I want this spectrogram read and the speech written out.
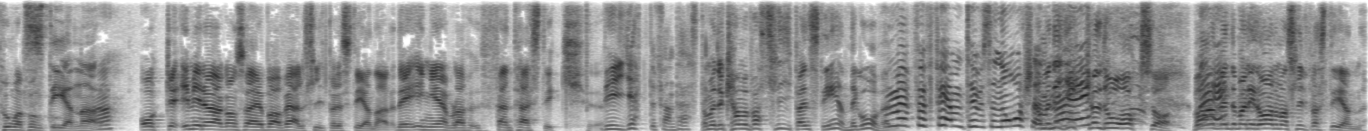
Puma Punko. Stenar. Ja. Och eh, i mina ögon så är det bara välslipade stenar. Det är ingen jävla fantastic. Det är jättefantastiskt. Ja, men du kan väl bara slipa en sten? Det går väl? Men för 5000 år sedan? Ja, men det Nej, gick väl då också? Vad Nej. använder man idag när man slipar sten?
